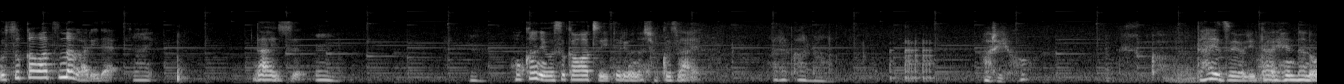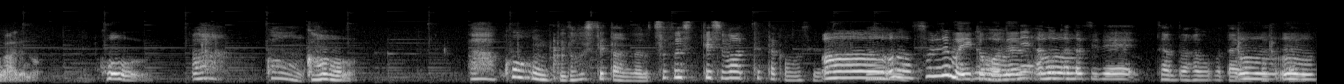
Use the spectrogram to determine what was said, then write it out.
薄皮つながりではい。大豆うん。他に薄皮ついてるような食材あれかな？あるよ大豆より大変なのがあるのコーンあ、コーン。コーンあ、コーンってどうしてたんだろう？潰してしまってたかもしれない。あー、うん。あそれでもいいかもね。であのうん。形でちゃんと歯ごたえをさせたりうんうん。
